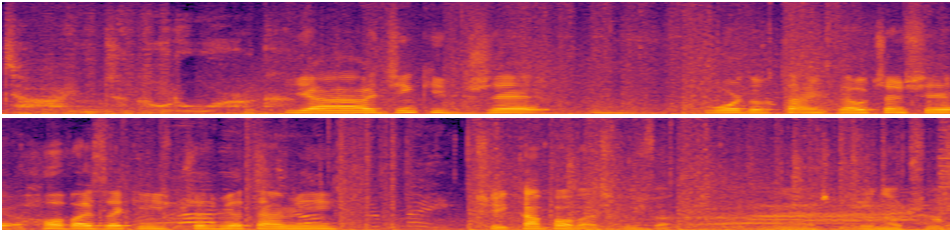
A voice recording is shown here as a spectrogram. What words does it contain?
Time to go to work. Ja dzięki grze World of Tanks nauczyłem się chować za jakimiś przedmiotami. Czyli kampować, kuźwa. Nie, że nauczyłeś.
